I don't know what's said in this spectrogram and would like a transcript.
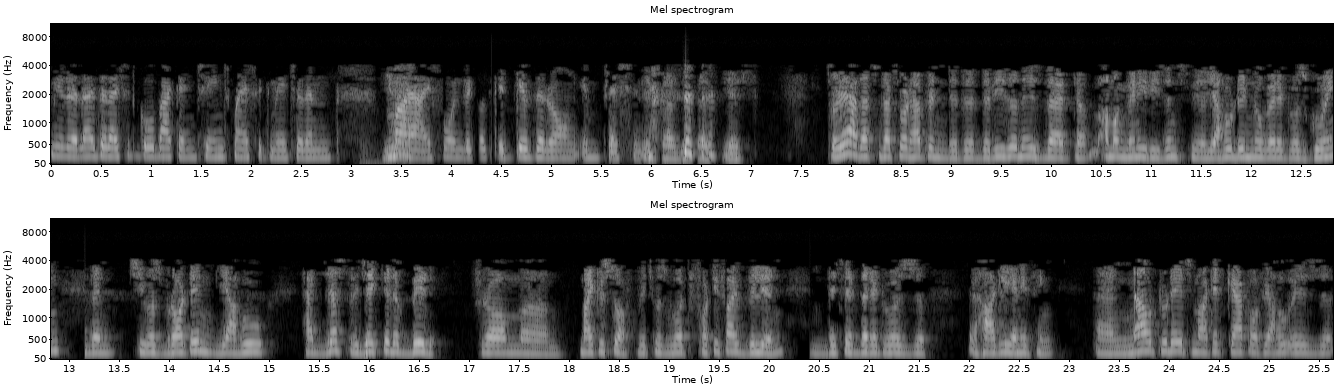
me realize that I should go back and change my signature in Yeah. my iPhone because it gives the wrong impression. It does, it does, yes. So yeah, that's that's what happened. The the, the reason is that um, among many reasons, uh, Yahoo didn't know where it was going. When she was brought in, Yahoo had just rejected a bid from um, Microsoft, which was worth 45 billion. They said that it was uh, hardly anything, and now today its market cap of Yahoo is uh,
